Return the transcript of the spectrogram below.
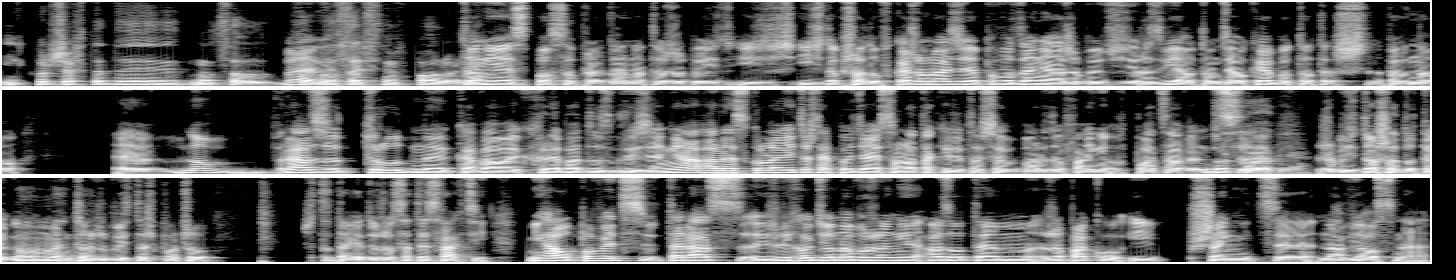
i kurczę wtedy, no co, Pewnie, zostać z tym w polu. To nie? nie jest sposób, prawda, na to, żeby iść, iść, do przodu. W każdym razie powodzenia, żebyś rozwijał tą działkę, bo to też na pewno e, no raz, że trudny kawałek chleba do zgryzienia, ale z kolei też tak powiedziałeś, są lata, kiedy to się bardzo fajnie odpłaca, więc e, Dokładnie. żebyś doszedł do tego momentu, żebyś też poczuł, że to daje dużo satysfakcji. Michał, powiedz teraz, jeżeli chodzi o nawożenie azotem rzepaku i pszenicy na wiosnę,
